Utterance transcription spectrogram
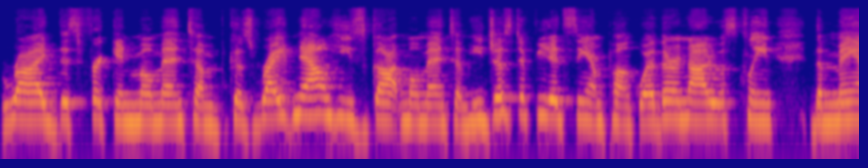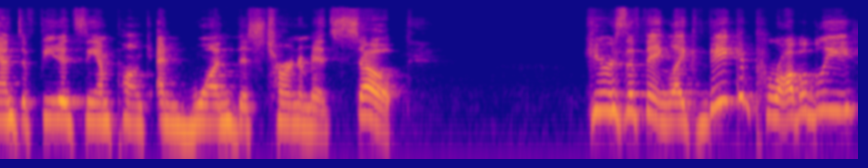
ride this freaking momentum. Because right now he's got momentum. He just defeated CM Punk, whether or not it was clean. The man defeated CM Punk and won this tournament. So here's the thing like they could probably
